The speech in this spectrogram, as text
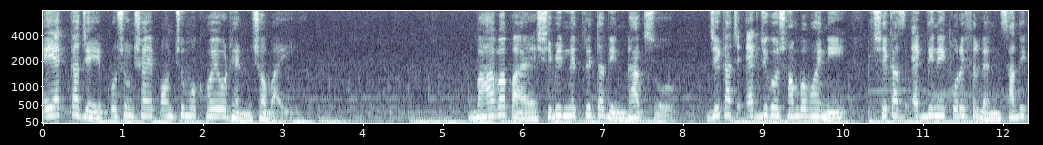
এই এক কাজে প্রশংসায় পঞ্চমুখ হয়ে ওঠেন সবাই। বাহাবা পায় শিবির নেতৃত্বাধীন ঢাকসু। যে কাজ একযুগও সম্ভব হয়নি, সে কাজ একদিনেই করে ফেললেন সাদিক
